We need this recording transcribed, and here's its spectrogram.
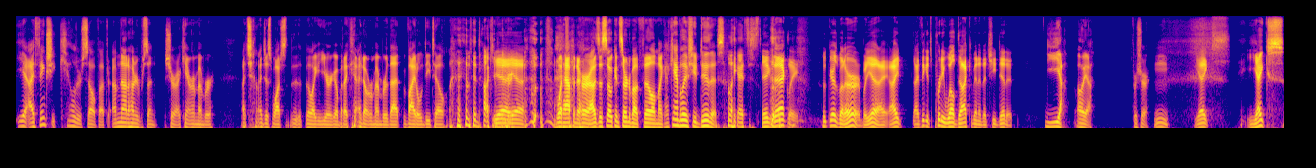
Yeah, I think she killed herself after. I'm not 100 percent sure. I can't remember. I, I just watched the, the, like a year ago, but I I don't remember that vital detail in the documentary. Yeah, what happened to her? I was just so concerned about Phil. I'm like, I can't believe she'd do this. like I just Exactly. Who cares about her? But yeah, I, I I think it's pretty well documented that she did it. Yeah. Oh yeah. For sure. Mm. Yikes. Yikes.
